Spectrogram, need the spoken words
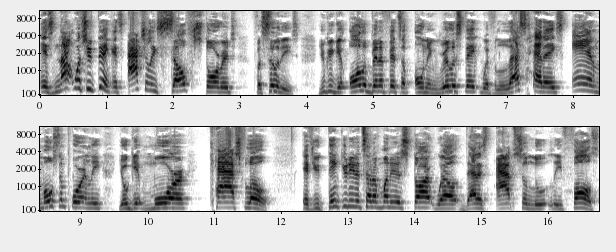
is not what you think. It's actually self storage facilities. You can get all the benefits of owning real estate with less headaches, and most importantly, you'll get more cash flow. If you think you need a ton of money to start, well, that is absolutely false.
